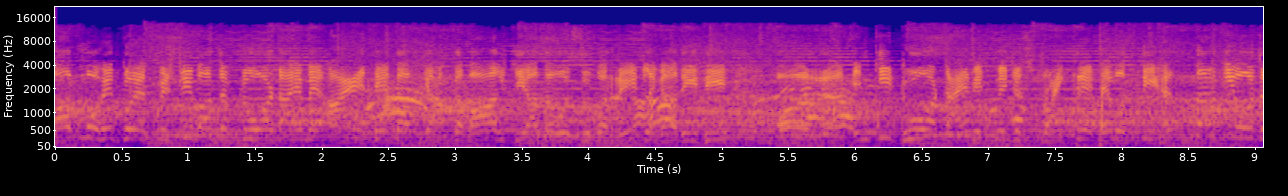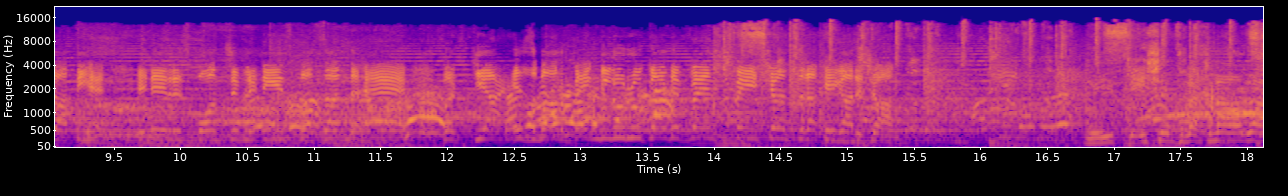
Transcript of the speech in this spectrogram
अब मोहित गोयल पिछली बार जब डू और डाई में आए थे तब क्या कमाल किया था वो सुपर रेट लगा दी थी। और इनकी डू और डाई रेट में जो स्ट्राइक रेट है वो तिहत्तर की हो जाती है। इन्हें रिस्पॉन्सिबिलिटीज पसंद है। बट क्या इस बार बेंगलुरु का डिफेंस पेशेंस रखेगा निशांक यही पेशेंस रखना होगा।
